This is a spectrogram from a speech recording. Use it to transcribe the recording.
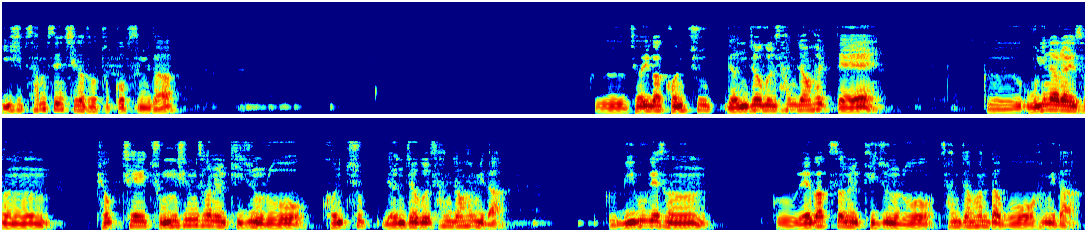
23cm가 더 두껍습니다. 그 저희가 건축 면적을 산정할 때 그 우리나라에서는 벽체의 중심선을 기준으로 건축 면적을 산정합니다. 그 미국에서는 그 외곽선을 기준으로 산정한다고 합니다.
